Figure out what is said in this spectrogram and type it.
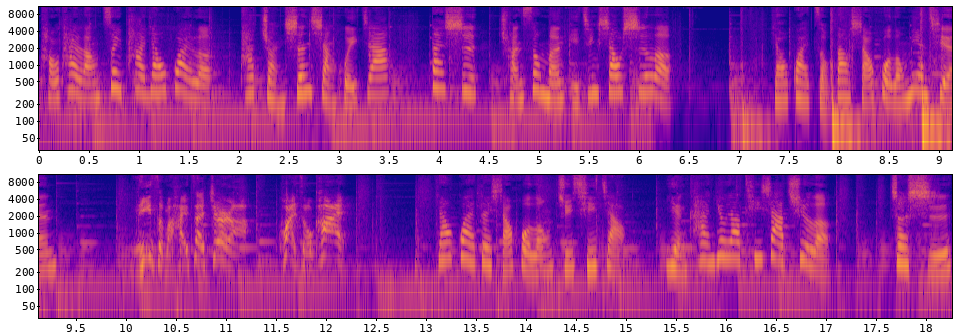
桃太郎最怕妖怪了，他转身想回家，但是传送门已经消失了。妖怪走到小火龙面前：“你怎么还在这儿啊？快走开！”妖怪对小火龙举起脚，眼看又要踢下去了。这时，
